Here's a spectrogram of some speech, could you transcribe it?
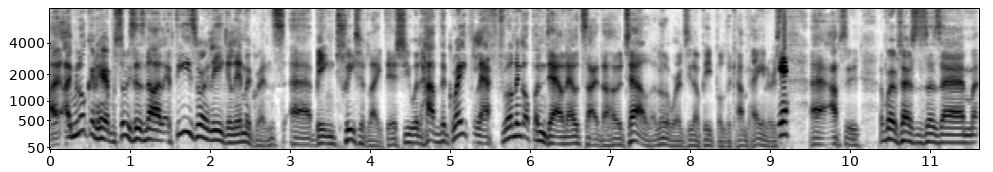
I, I'm looking here, but somebody says, Niall, if these were illegal immigrants uh, being treated like this, you would have the great left running up and down outside the hotel. In other words, you know, people, the campaigners. Yeah. Uh, absolutely. And Brave person says, um,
